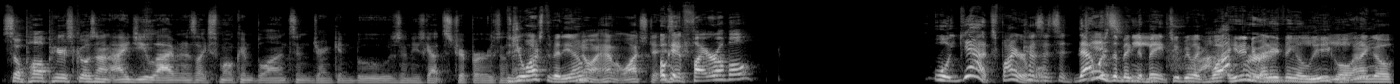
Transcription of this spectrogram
So Paul Pierce goes on IG Live and is like smoking blunts and drinking booze, and he's got strippers. And Did you watch the video? No, I haven't watched it. Okay. Is it fireable? Well, yeah, it's fireable. 'Cause it's a that was the big Disney debate too. Be like, what? He didn't do anything property. illegal, and I go,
